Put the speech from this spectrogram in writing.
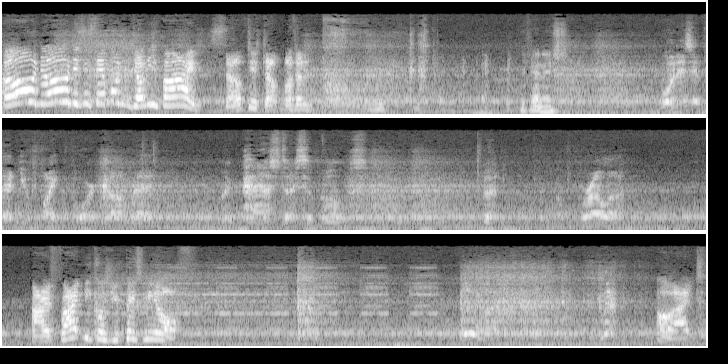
Oh no, this is someone Johnny Five! Self-destruct button. You finished. What is it that you fight for, comrade? My past, I suppose. Umbrella. I fight because you piss me off. Alright.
